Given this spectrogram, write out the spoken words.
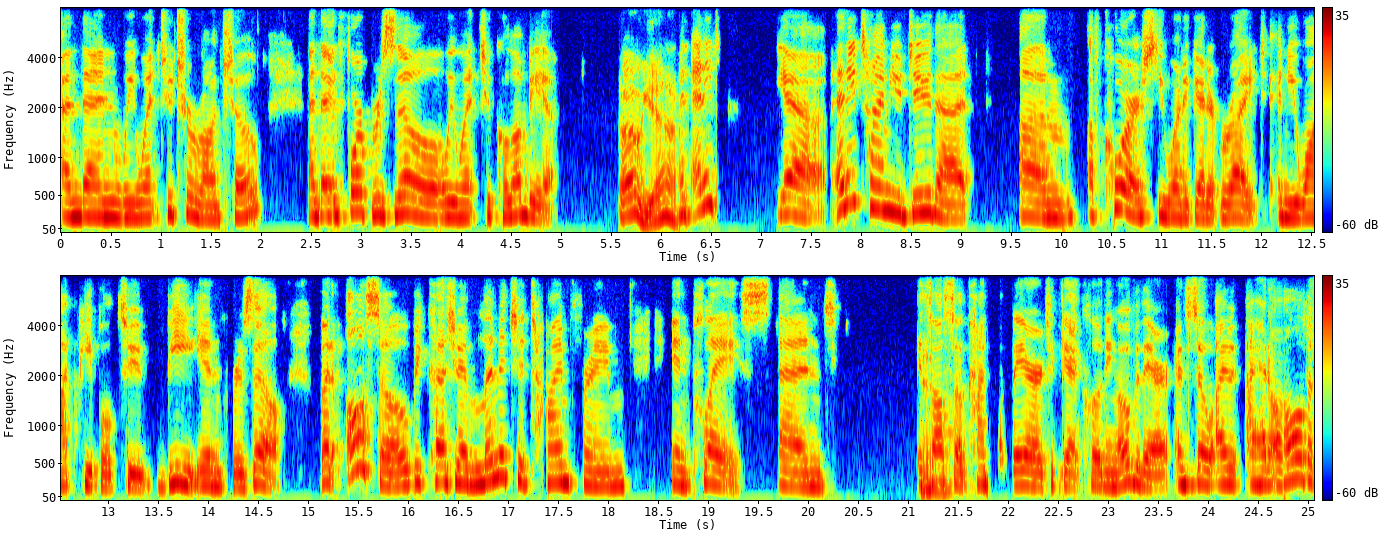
and then we went to Toronto, and then for Brazil, we went to Colombia. Oh yeah. And any yeah, anytime you do that, um, of course you want to get it right and you want people to be in Brazil. But also because you have limited time frame in place and it's Yeah. also kind of a bear to get clothing over there. And so I, I had all the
